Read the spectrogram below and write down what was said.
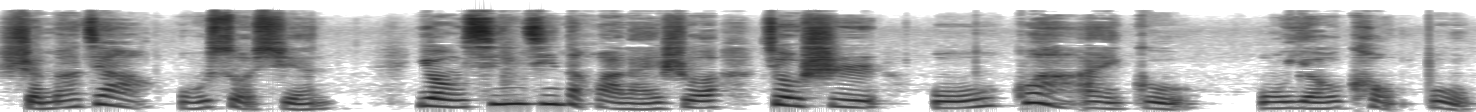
什么叫无所悬？用《心经》的话来说，就是。”无挂碍故，无有恐怖，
